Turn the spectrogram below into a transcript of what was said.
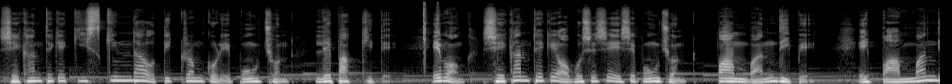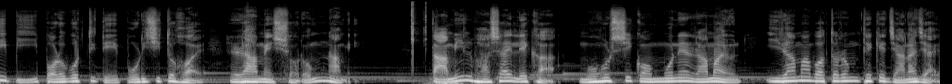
সেখান থেকে কিষ্কিন্ধা অতিক্রম করে পৌঁছন লেপাক্ষিতে এবং সেখান থেকে অবশেষে এসে পৌঁছন পাম্বান দ্বীপে। এই পাম্বান দ্বীপই পরবর্তীতে পরিচিত হয় রামেশ্বরম নামে। তামিল ভাষায় লেখা মহর্ষি কম্বনের রামায়ণ ইরামাবতরম থেকে জানা যায়,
